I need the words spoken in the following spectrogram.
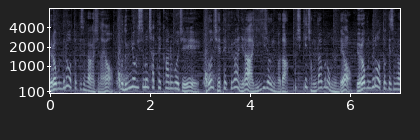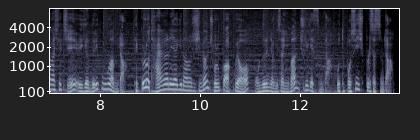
여러분들은 어떻게 생각하시나요? 뭐 능력 있으면 차테크 하는 거지. 그건 재테크가 아니라 이기적인 거다. 솔직히 정답은 없는데요. 여러분들은 어떻게 생각하실지 의견들이 궁금합니다. 댓글로 다양한 이야기 나눠주시면 좋을 것 같고요. 오늘은 여기서 이만 줄이겠습니다. 오토포스 20플러스였습니다.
